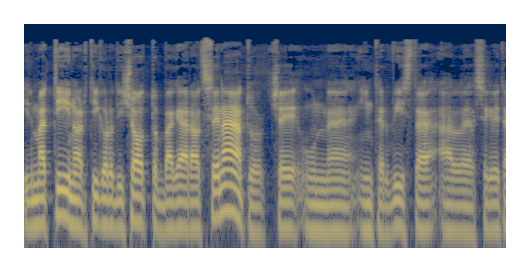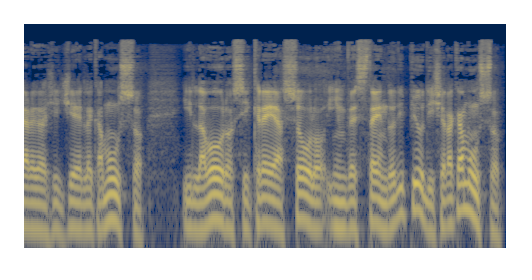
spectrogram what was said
Il mattino, articolo 18, Bagara al Senato, c'è un'intervista al segretario della CGL Camusso, il lavoro si crea solo investendo di più, dice la Camusso.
